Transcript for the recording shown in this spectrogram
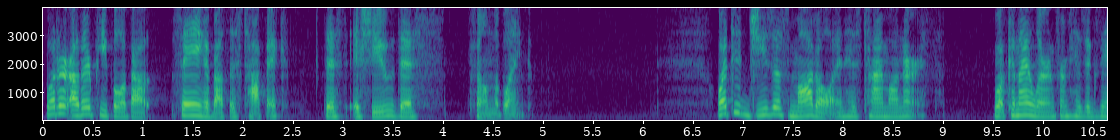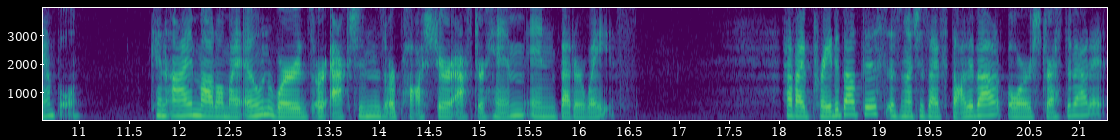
What are other people about saying about this topic, this issue, this fill in the blank? What did Jesus model in his time on earth? What can I learn from his example? Can I model my own words or actions or posture after him in better ways? Have I prayed about this as much as I've thought about or stressed about it?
